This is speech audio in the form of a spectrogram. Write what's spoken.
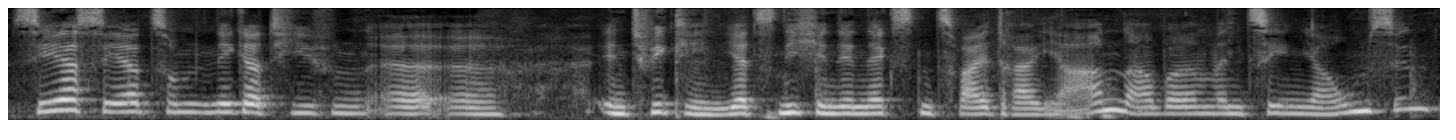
sehr, sehr zum Negativen äh, äh, entwickeln. Jetzt nicht in den nächsten zwei, drei Jahren, aber wenn zehn Jahre um sind,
